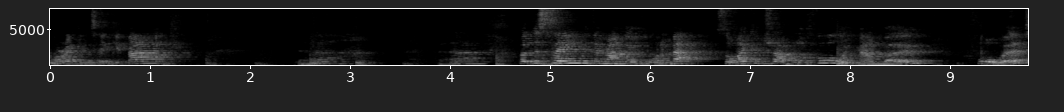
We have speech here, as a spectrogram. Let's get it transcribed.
or I can take it back. Da -da, da the same with the mambo forward and back. So I can travel a forward mambo, forward,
